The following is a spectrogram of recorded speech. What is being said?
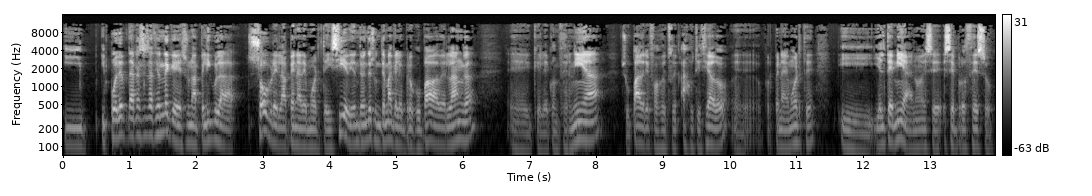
Y, puede dar la sensación de que es una película sobre la pena de muerte. Y sí, evidentemente es un tema que le preocupaba a Berlanga, eh, que le concernía. Su padre fue ajusticiado eh, por pena de muerte y, él temía ¿no? ese, ese proceso.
